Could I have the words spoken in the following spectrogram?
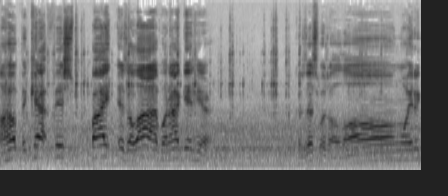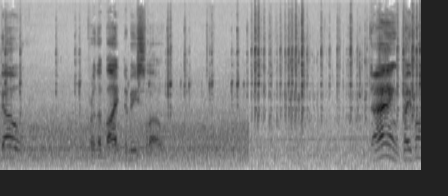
I hope the catfish bite is alive when I get here. Because this was a long way to go for the bite to be slow. Dang, people.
